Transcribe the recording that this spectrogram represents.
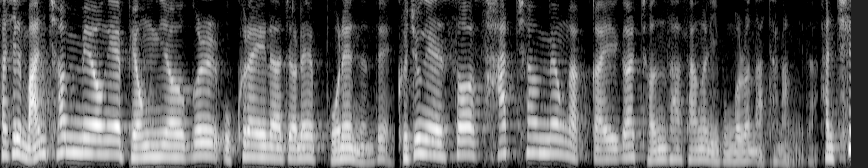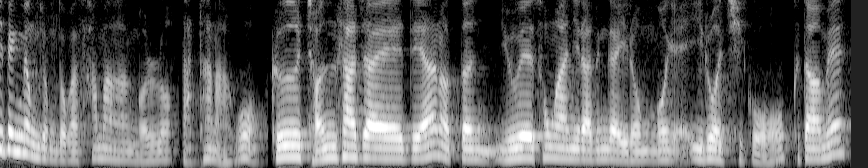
사실 만천 명의 병력을 우크라이나전에 보냈는데 그 중에서 4천 명 가까이가 전사상을 입은 걸로 나타납니다. 한 700명 정도가 사망한 걸로 나타나고 그 전사자에 대한 어떤 유해 송환이라든가 이런 거 이루어지고 그 다음에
